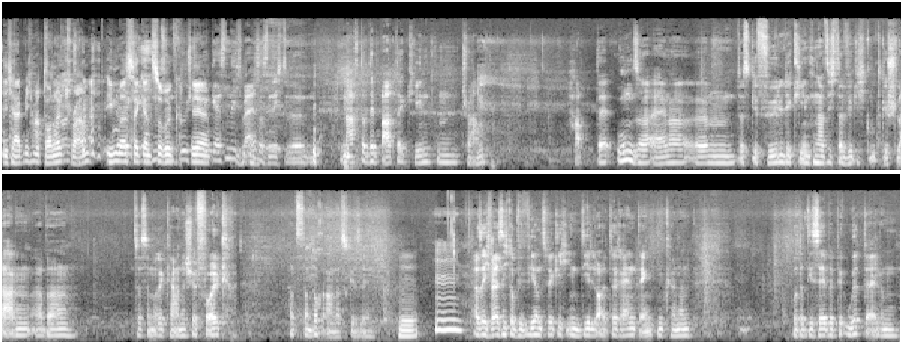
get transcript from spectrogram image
Ich halte mich mit Donald Trump immer sehr gern zurück. Ja. Gegessen? Ich weiß es nicht. Nach der Debatte Clinton-Trump hatte unser einer ähm, das Gefühl, die Clinton hat sich da wirklich gut geschlagen, aber das amerikanische Volk hat es dann doch anders gesehen. Hm. hm. Also ich weiß nicht, ob wir uns wirklich in die Leute reindenken können oder dieselbe Beurteilung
